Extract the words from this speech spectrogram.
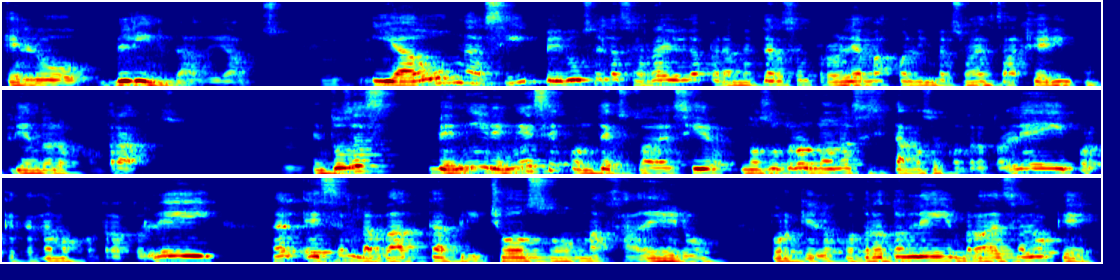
que lo blinda, digamos. Y aún así, Perú se las arregla para meterse en problemas con la inversión extranjera incumpliendo los contratos. Entonces, venir en ese contexto a decir, nosotros no necesitamos el contrato ley, porque tenemos contrato ley, es en verdad caprichoso, majadero, porque los contratos ley en verdad es algo que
